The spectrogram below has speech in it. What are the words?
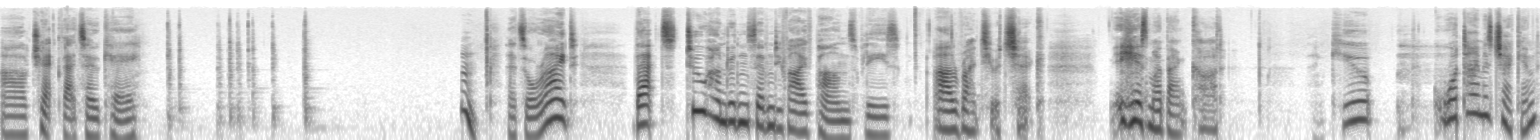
I'll check that's okay. Hmm, that's all right. That's £275, please. I'll write you a cheque. Here's my bank card. Thank you. What time is check-in?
